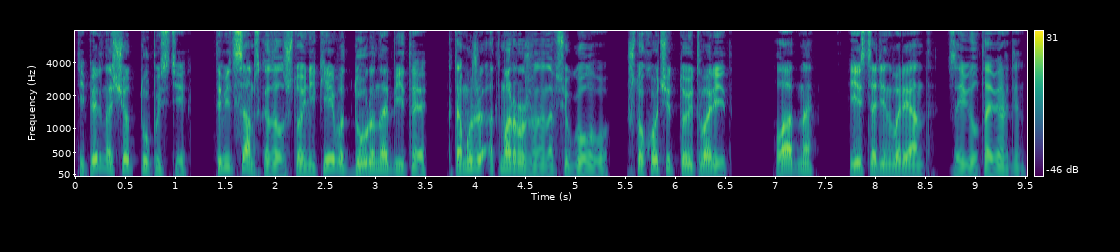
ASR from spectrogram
Теперь насчет тупости. Ты ведь сам сказал, что Аникеева дура набитая, к тому же отмороженная на всю голову. Что хочет, то и творит. Ладно, есть один вариант, заявил Тавердин.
